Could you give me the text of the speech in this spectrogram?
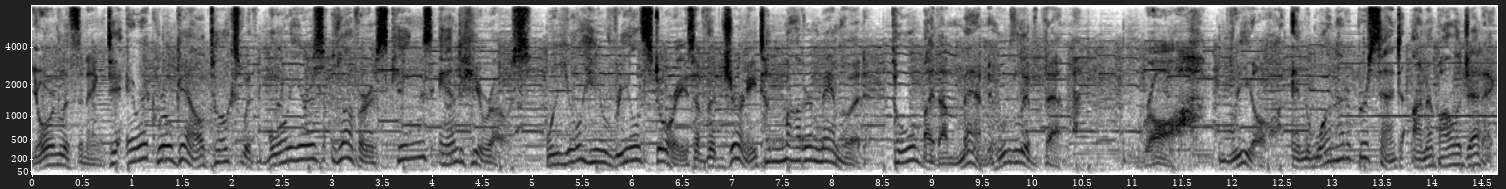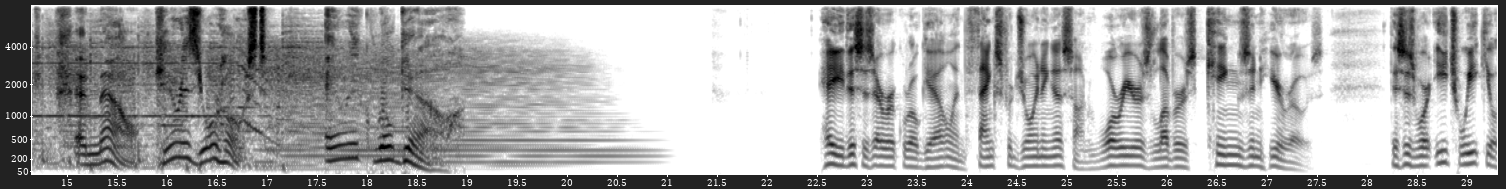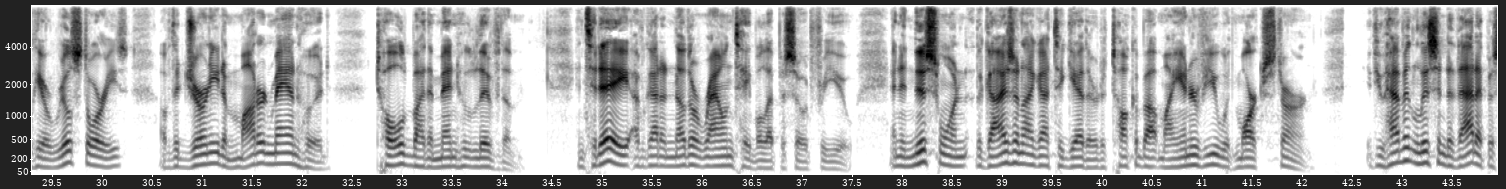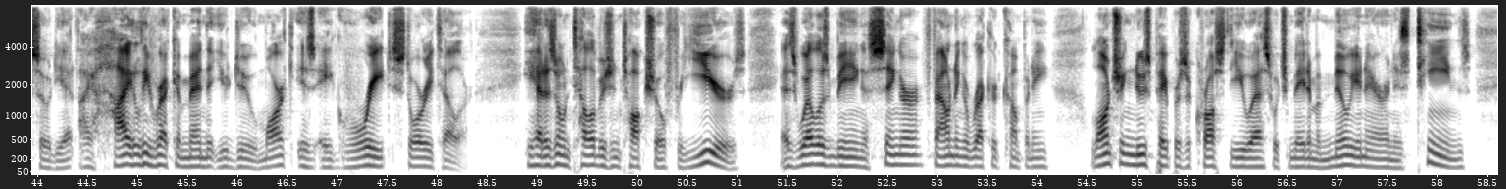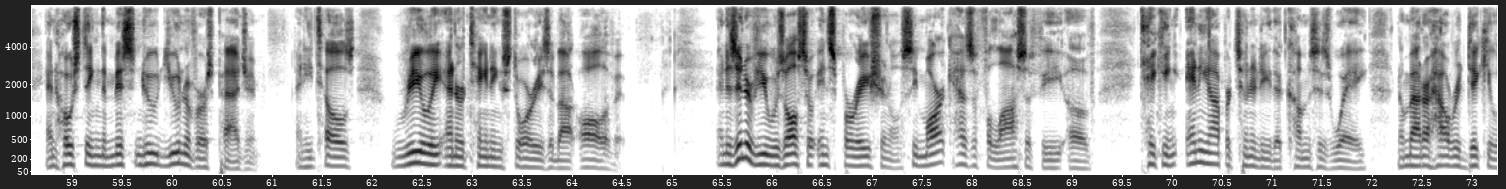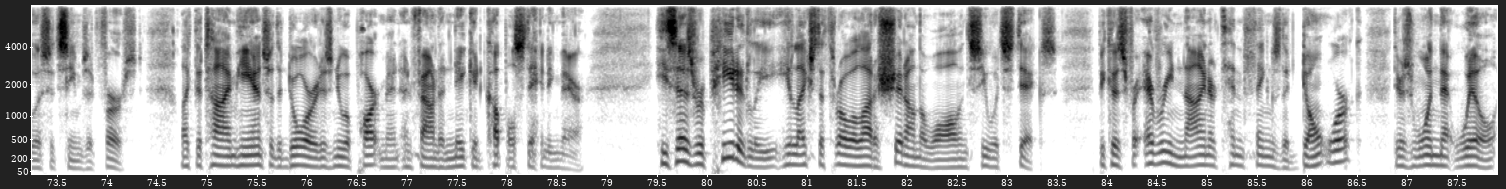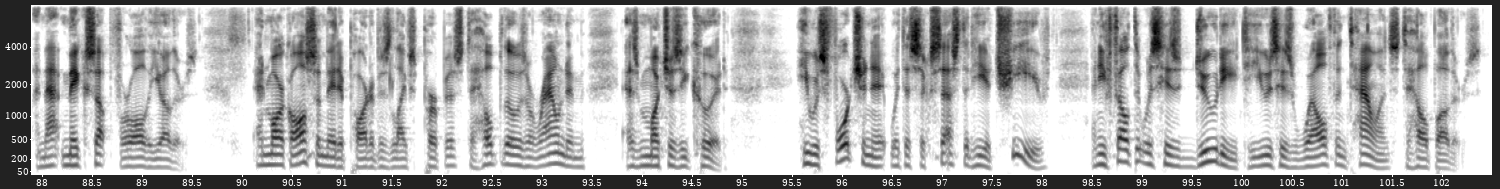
You're listening to Eric Rogel Talks with Warriors, Lovers, Kings, and Heroes, where you'll hear real stories of the journey to modern manhood told by the men who lived them. Raw, real, and 100% unapologetic. And now, here is your host, Eric Rogel. Hey, this is Eric Rogel, and thanks for joining us on Warriors, Lovers, Kings, and Heroes. This is where each week you'll hear real stories of the journey to modern manhood told by the men who live them. And today I've got another roundtable episode for you. And in this one, the guys and I got together to talk about my interview with Mark Stern. If you haven't listened to that episode yet, I highly recommend that you do. Mark is a great storyteller. He had his own television talk show for years, as well as being a singer, founding a record company, launching newspapers across the U.S., which made him a millionaire in his teens, and hosting the Miss Nude Universe pageant. And he tells really entertaining stories about all of it. And his interview was also inspirational. See, Mark has a philosophy of taking any opportunity that comes his way, no matter how ridiculous it seems at first. Like the time he answered the door at his new apartment and found a naked couple standing there. He says repeatedly he likes to throw a lot of shit on the wall and see what sticks. Because for every nine or 10 things that don't work, there's one that will, and that makes up for all the others. And Mark also made it part of his life's purpose to help those around him as much as he could. He was fortunate with the success that he achieved, and he felt it was his duty to use his wealth and talents to help others.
